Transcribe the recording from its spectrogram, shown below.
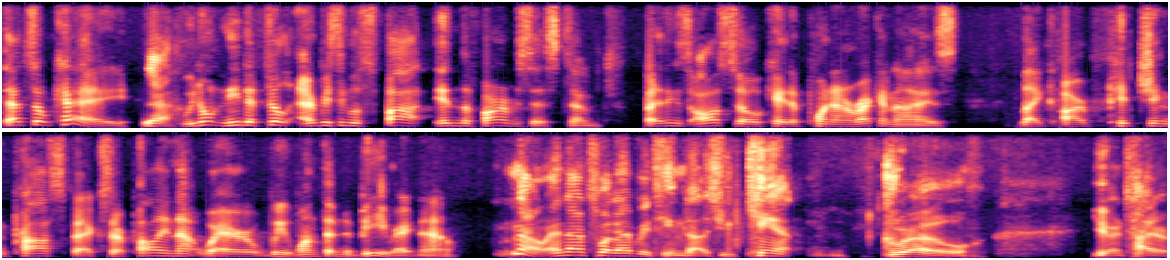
That's, okay. Yeah. We don't need to fill every single spot in the farm system. But I think it's also okay to point out and recognize like our pitching prospects are probably not where we want them to be right now. No, and that's what every team does. You can't grow your entire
